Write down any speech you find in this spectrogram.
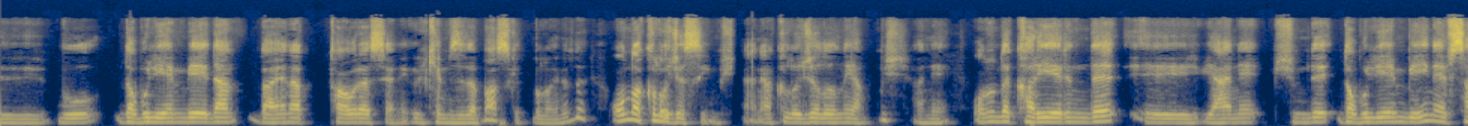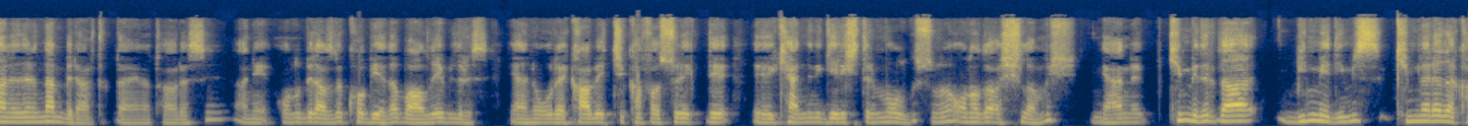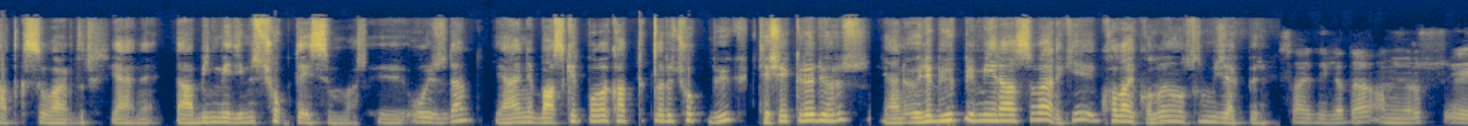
bu WNBA'den Diana Taurasi yani ülkemizde de basketbol oynadı. Onun akıl hocasıymış. Yani akıl hocalığını yapmış. Hani onun da kariyerinde e, yani şimdi WNBA'in efsanelerinden biri artık Diana Taurasi. Hani onu biraz da Kobe'ye de bağlayabiliriz. Yani o rekabetçi kafa sürekli e, kendini geliştirme olgusunu ona da aşılamış. Yani kim bilir daha bilmediğimiz kimlere de katkısı vardır. Yani daha bilmediğimiz çok da isim var. E, o yüzden yani basketbola kattıkları çok büyük. Teşekkür ediyoruz. Yani öyle büyük bir mirası var ki kolay kolay unutulmayacak biri. Saygıyla da anıyoruz. Ee,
